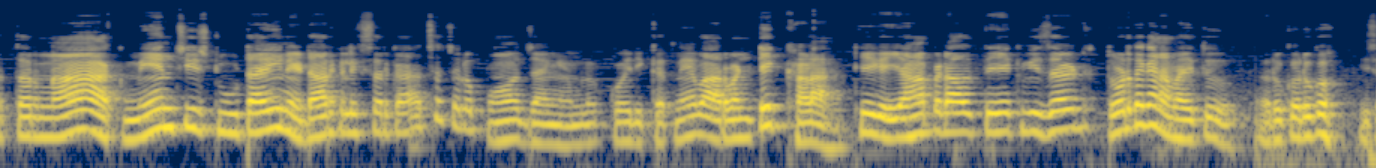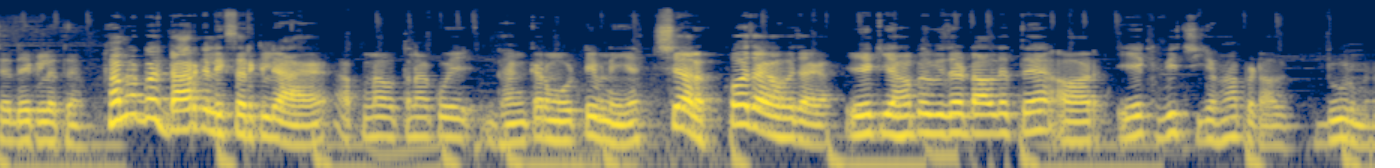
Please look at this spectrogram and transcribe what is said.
खतरनाक। मेन चीज़ टूटा ही नहीं डार्क एलिक्सर का। अच्छा चलो पहुँच जाएँगे हम लोग, कोई दिक्कत नहीं अब टिक खड़ा है। ठीक है, यहाँ पे डालते एक विजर्ड तोड़ देगा ना भाई तू? रुको रुको, इसे देख लेते हैं। हम लोग बस डार्क एलिक्सर के लिए आए हैं। अपना उतना कोई भयंकर मोटिव नहीं है। चलो, हो जाएगा हो जाएगा। एक यहाँ पे विजर्ड डाल देते हैं और एक विच यहाँ पे डाल, दूर में।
